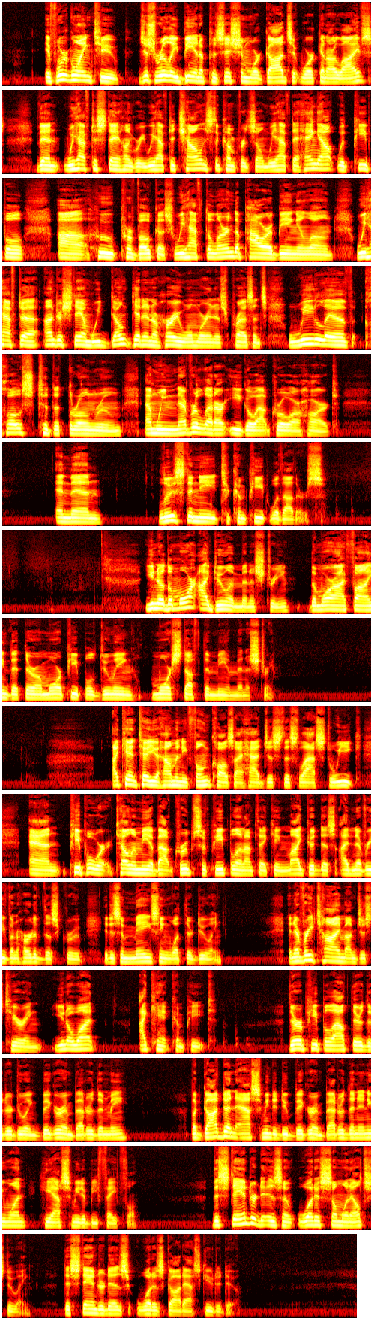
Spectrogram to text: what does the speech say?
if we're going to just really be in a position where God's at work in our lives, then we have to stay hungry. We have to challenge the comfort zone. We have to hang out with people uh, who provoke us. We have to learn the power of being alone. We have to understand we don't get in a hurry when we're in His presence. We live close to the throne room and we never let our ego outgrow our heart and then lose the need to compete with others. You know, the more I do in ministry, the more I find that there are more people doing more stuff than me in ministry. I can't tell you how many phone calls I had just this last week, and people were telling me about groups of people, and I'm thinking, my goodness, I'd never even heard of this group. It is amazing what they're doing. And every time I'm just hearing, you know what? I can't compete. There are people out there that are doing bigger and better than me, but God doesn't ask me to do bigger and better than anyone, He asks me to be faithful. The standard isn't what is someone else doing, the standard is what does God ask you to do.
